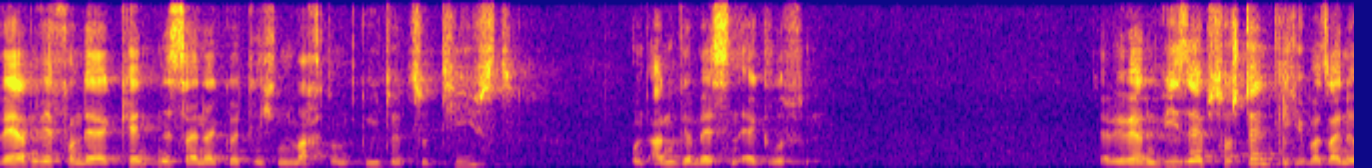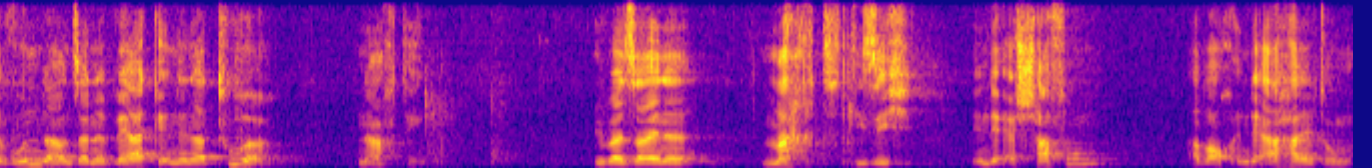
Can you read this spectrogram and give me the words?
werden wir von der Erkenntnis seiner göttlichen Macht und Güte zutiefst und angemessen ergriffen. Ja, wir werden wie selbstverständlich über seine Wunder und seine Werke in der Natur nachdenken, über seine Macht, die sich in der Erschaffung, aber auch in der Erhaltung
